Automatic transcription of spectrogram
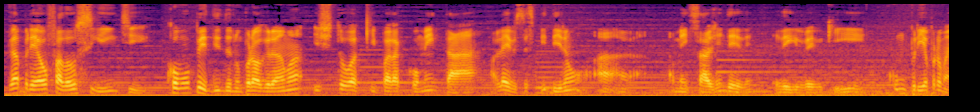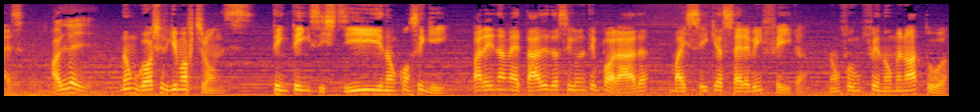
Gabriel falou o seguinte: Como pedido no programa, estou aqui para comentar. Olha aí, vocês pediram a, a mensagem dele. Ele veio aqui cumprir a promessa. Olha aí. Não gosto de Game of Thrones. Tentei insistir e não consegui. Parei na metade da segunda temporada, mas sei que a série é bem feita. Não foi um fenômeno à toa.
